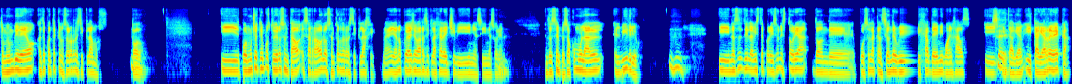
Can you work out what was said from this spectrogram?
tomé un video, haz de cuenta que nosotros reciclamos todo y por mucho tiempo estuvieron sentados, cerrados los centros de reciclaje. Ya no podías llevar reciclaje al HB ni así, ni a Soriana. Entonces se empezó a acumular el, vidrio. Y no sé si la viste, pero hice una historia donde puso la canción de Rehab de Amy Winehouse y, y, tagué, a Rebeca,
